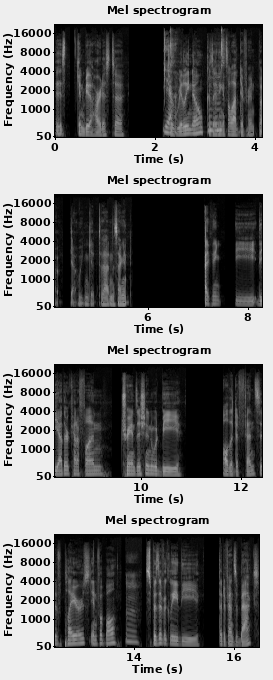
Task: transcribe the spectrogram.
is going to be the hardest to to really know because I Mhm. think it's a lot different. But yeah, we can get to that in a second. I think the the other kind of fun transition would be all the defensive players in football, Mm, specifically the the defensive backs.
